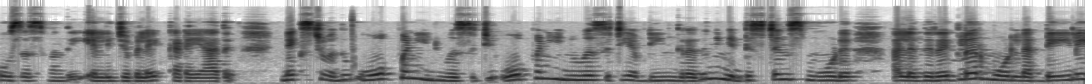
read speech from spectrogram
கோர்சஸ் வந்து எலிஜிபிளே கிடையாது. நெக்ஸ்ட் வந்து ஓப்பன் யூனிவர்சிட்டி ஓப்பன் யூனிவர்சிட்டி அப்படிங்கிறது நீங்க டிஸ்டன்ஸ் மோடு அல்லது ரெகுலர் மோட்ல டெய்லி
